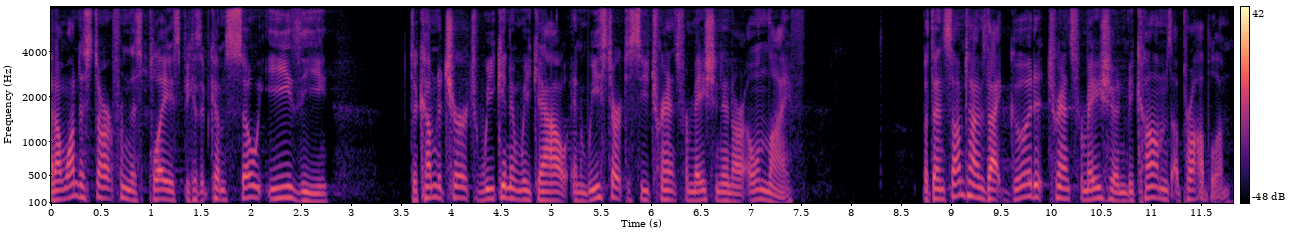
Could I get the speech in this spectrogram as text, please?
And I wanted to start from this place because it becomes so easy to come to church week in and week out, and we start to see transformation in our own life. But then sometimes that good transformation becomes a problem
